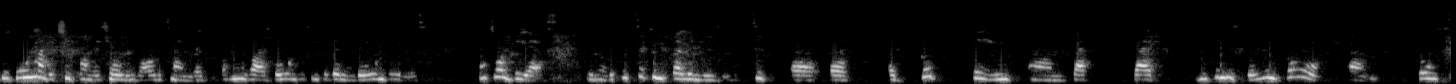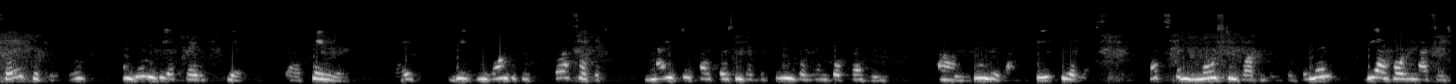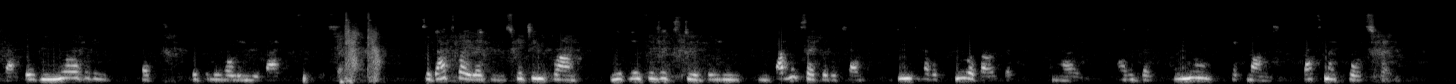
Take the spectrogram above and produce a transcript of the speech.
they don't have a chip on their shoulders all the time, like, oh my gosh, they won't listen to them, they won't do this. That's all BS. You know, if it's a compelling reason, it's a, uh, a, a good thing um, that that you think is go um, go say to people, and don't be afraid of fear, uh, failure. Right? We, we want to be perfect at 95% of the things and then go present. Um, don't do that. Be fearless. That's the most important thing. For women, we are holding ourselves back. There's nobody that's literally holding you back. So that's why, like, switching from nuclear physics to being in public sector, which I didn't have a clue about, but uh, I was like, I know technology. That's my core strength.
